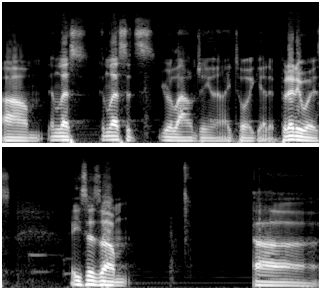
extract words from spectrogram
um, unless unless it's you're lounging. I totally get it. But anyways, he says, um, uh,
